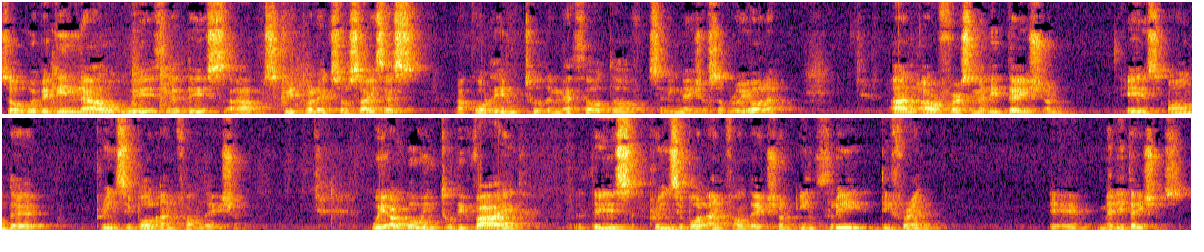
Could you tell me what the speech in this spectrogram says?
So we begin now with uh, these um, spiritual exercises according to the method of St. Ignatius of Loyola. And our first meditation is on the principle and foundation. We are going to divide this principle and foundation in three different uh, meditations.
